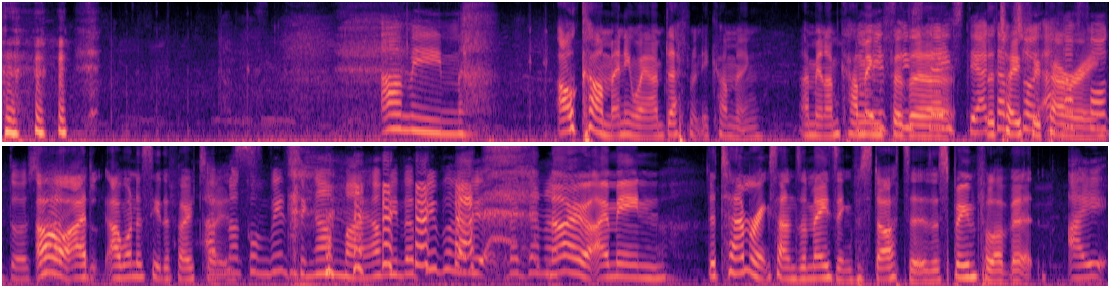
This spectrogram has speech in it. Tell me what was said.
I mean, I'll come anyway. I'm definitely coming. I mean, I'm coming for the. I the show tofu have curry. photos. Oh, I- I I want to see the photos. I'm not convincing, am I? I mean, the people that they're gonna. No, I mean the turmeric sounds amazing for starters. A spoonful of it. I.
